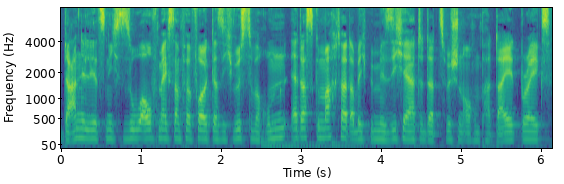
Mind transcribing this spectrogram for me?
Daniel jetzt nicht so aufmerksam verfolgt, dass ich wüsste, warum er das gemacht hat, aber ich bin mir sicher, er hatte dazwischen auch ein paar Diet Breaks.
